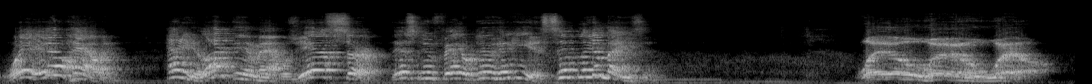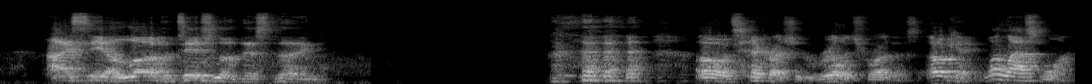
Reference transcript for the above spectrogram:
Well, howdy! How do you like them apples? Yes, sir! This newfangled doohickey is simply amazing! Well, well, well. I see a lot of potential in this thing. oh, TechRat should really try this. Okay, one last one.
